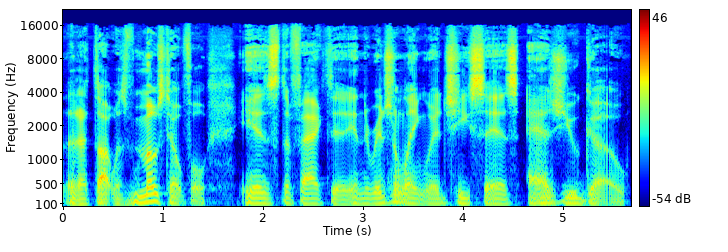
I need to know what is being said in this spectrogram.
that I thought was most helpful is the fact that in the original language he says, "As you go,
